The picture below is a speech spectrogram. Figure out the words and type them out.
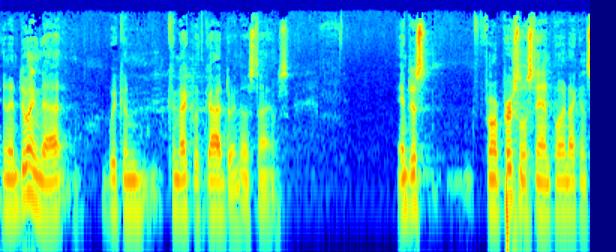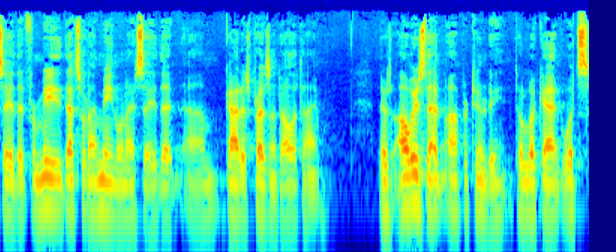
And in doing that, we can connect with God during those times. And just from a personal standpoint, I can say that for me, that's what I mean when I say that um, God is present all the time. There's always that opportunity to look at what's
